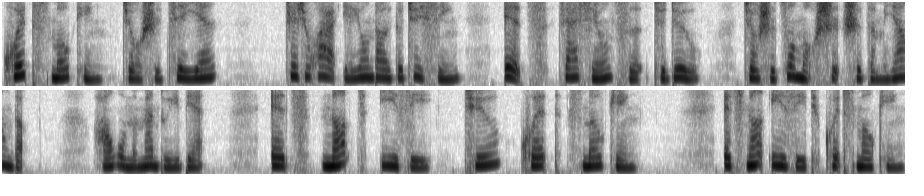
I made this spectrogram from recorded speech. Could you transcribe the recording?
quit smoking 就是戒烟。这句话也用到一个句型。It's 加形容词 to do，就是做某事是怎么样的。好，我们慢读一遍。It's not easy to quit smoking. It's not easy to quit smoking.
